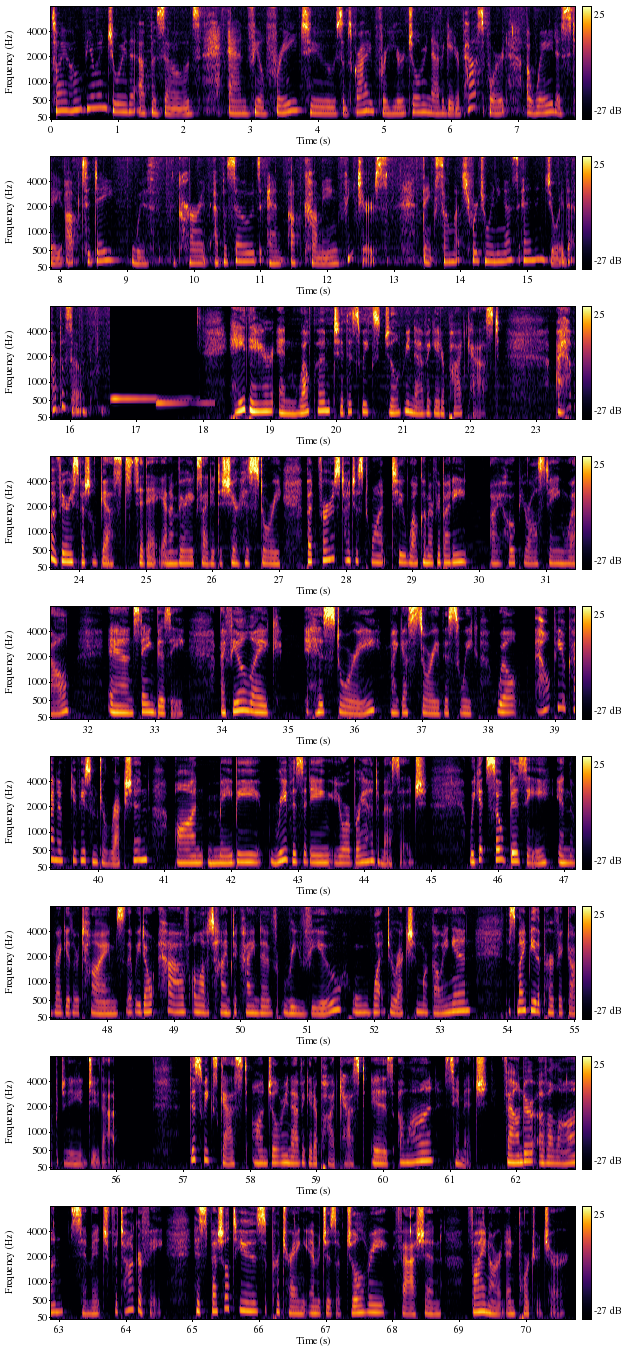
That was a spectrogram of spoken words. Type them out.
So I hope you enjoy the episodes and feel free to subscribe for your Jewelry Navigator Passport, a way to stay up to date with the current episodes and upcoming features. Thanks so much for joining us and enjoy the episode. Hey there, and welcome to this week's Jewelry Navigator podcast. I have a very special guest today, and I'm very excited to share his story. But first, I just want to welcome everybody. I hope you're all staying well and staying busy. I feel like his story, my guest story this week, will help you kind of give you some direction on maybe revisiting your brand message we get so busy in the regular times that we don't have a lot of time to kind of review what direction we're going in. This might be the perfect opportunity to do that. This week's guest on Jewelry Navigator podcast is Alan Simic, founder of Alan Simic Photography. His specialty is portraying images of jewelry, fashion, fine art, and portraiture.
